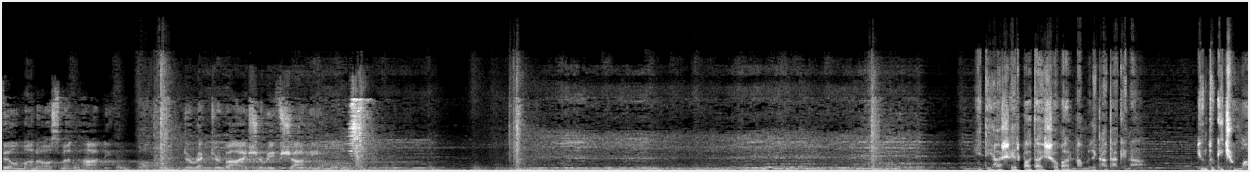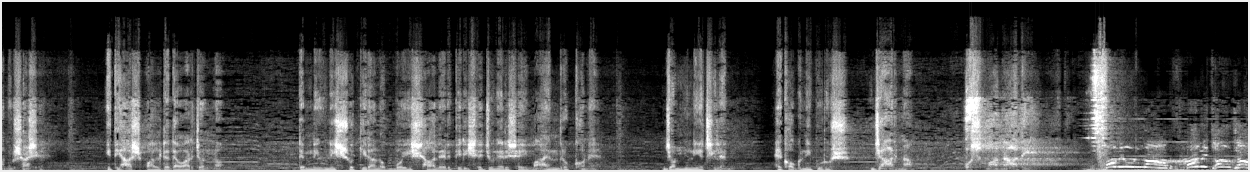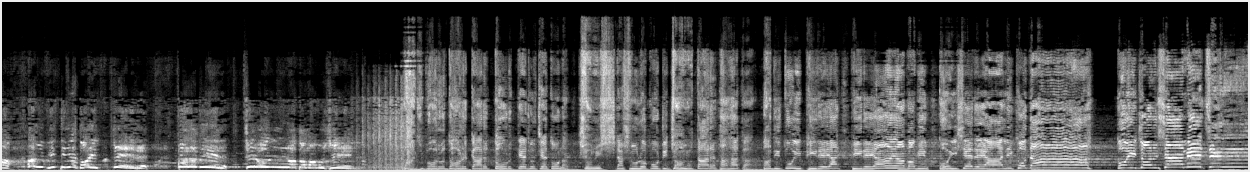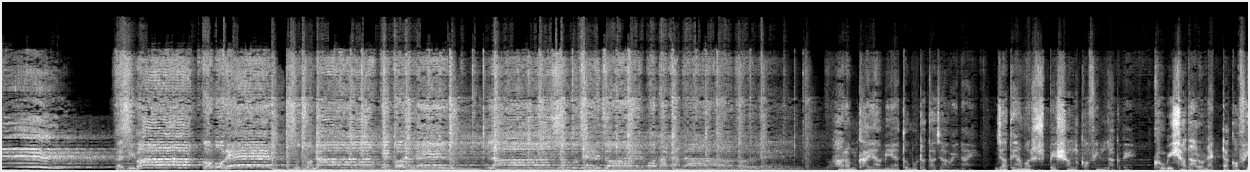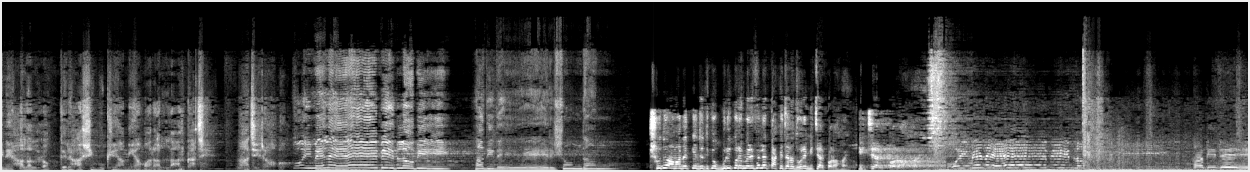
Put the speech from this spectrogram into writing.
film on Osman Hadi. Director by Sharif Shahi. ইতিহাসের পাতায় সবার নাম লেখা থাকে না, কিন্তু কিছু মানুষ আসে ইতিহাস পাল্টে দেওয়ার জন্য তেমনি উনিশশো তিরানব্বই সালের তিরিশে জুনের সেই মাহেন্দ্রক্ষণে জন্ম নিয়েছিলেন এক অগ্নিপুরুষ যার নাম ওসমান আলী। আমি উন্মাদ আমি ঝঞ্ঝা আমি ভিতিয়ে ধরিত্রীর বলবীর চির উন্নত মামুষীর আজ বড় দরকার তোর তেজ চেতনা শুনিস না ষোলো কোটি জনতার হাহাকার। আদি তুই ফিরে আয় ফিরে আয় আবাবিল কই সেরে আলি খোদা? কই জন স্বামী চিল হারাম খাই আমি এত মোটা তাজা হই নাই যাতে আমার স্পেশাল কফিন লাগবে। খুবই সাধারণ একটা কফিনে হালাল রক্তের হাসি মুখে আমি আমার আল্লাহর কাছে হাজির হব। কই মেলে বিপ্লবী হাদিদের সন্ধান। শুধু আমাদেরকে যদি কেউ গুলি করে মেরে ফেলে তাকে যেন ধরে বিচার করা হয়। বিচার করা হয়। ওই মেলে বিপ্লবী হাদিদের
